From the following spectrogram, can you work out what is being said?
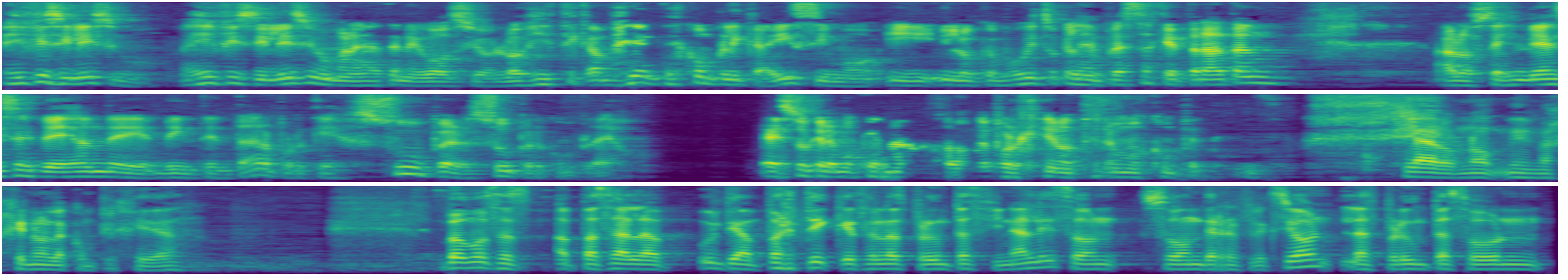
es dificilísimo, es dificilísimo manejar este negocio. Logísticamente es complicadísimo y, lo que hemos visto es que las empresas que tratan a los seis meses dejan de, intentar porque es súper, súper complejo. Eso creemos que es una razón de por qué no tenemos competencia. Claro, no, me imagino la complejidad. Vamos a, pasar a la última parte, que son las preguntas finales. Son, son de reflexión. Las preguntas son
